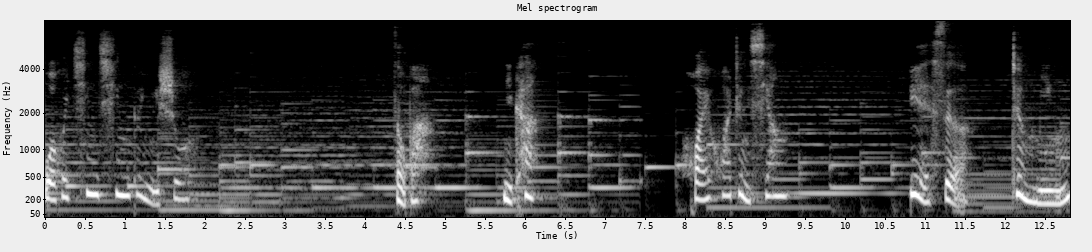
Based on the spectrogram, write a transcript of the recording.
我会轻轻对你说：“走吧，你看，槐花正香，月色正明。”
